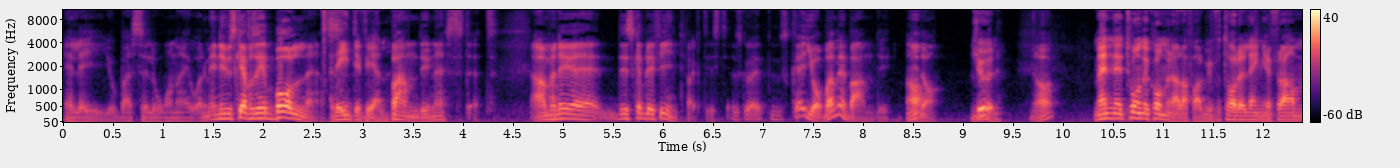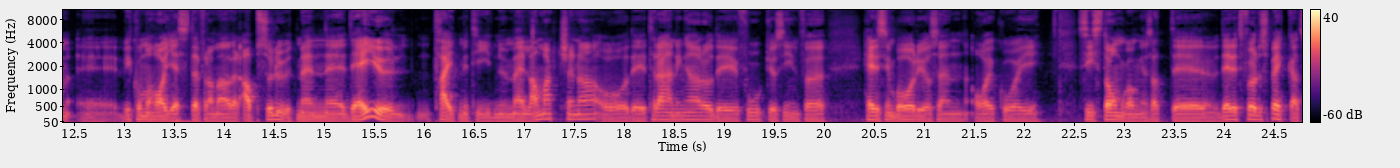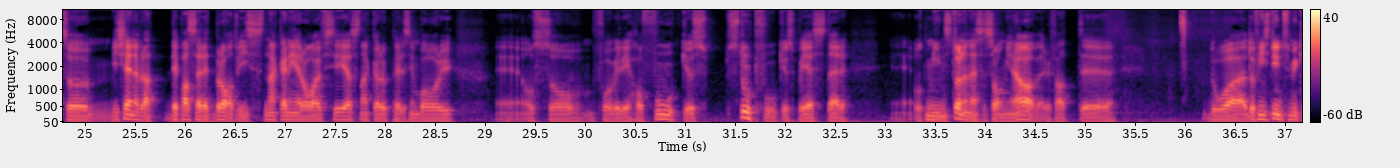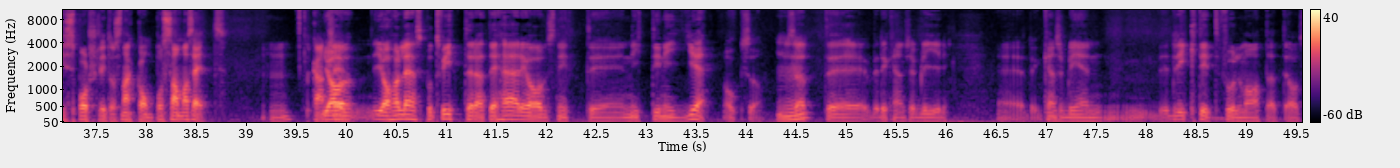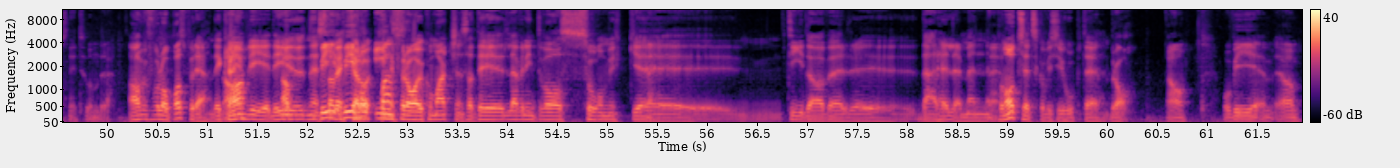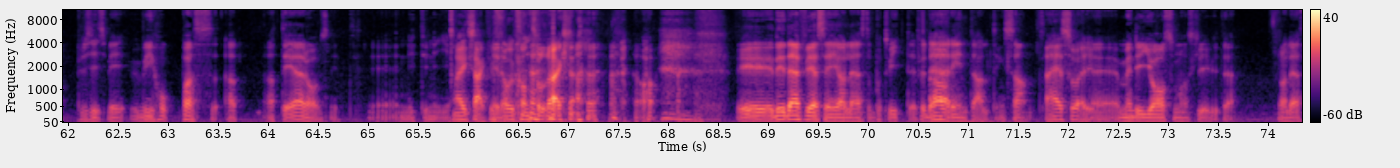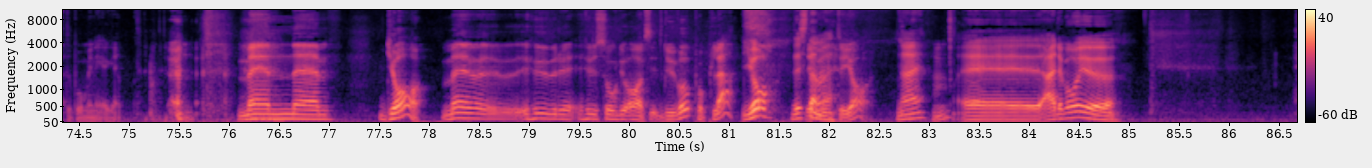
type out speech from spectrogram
LA och Barcelona i år. Men nu ska jag få se Bollnäs. Det är inte fel. Bandynästet. Ja men det, det ska bli fint faktiskt. Jag ska, jag ska jobba med bandy Ja, idag. Kul! Ja. Men eh, Tony kommer i alla fall, vi får ta det längre fram. Eh, vi kommer ha gäster framöver, absolut. Men eh, det är ju tight med tid nu mellan matcherna och det är träningar och det är fokus inför Helsingborg och sen AIK i sista omgången. Så att det är rätt fullspäckat. Så vi känner väl att det passar rätt bra att vi snackar ner AFC, snackar upp Helsingborg och så får vi ha fokus, stort fokus på gäster åtminstone när säsongen är över. För att då, då finns det ju inte så mycket sportsligt att snacka om på samma sätt. Kanske. Jag, jag har läst på Twitter att det här är avsnitt eh, 99 också. Mm. Så att eh, det kanske blir eh, Det kanske blir en riktigt fullmatat avsnitt 100. Ja vi får väl hoppas på det. Det kan Ja. ju bli, det är ju Ja, nästa vi- vecka vi då hoppas- inför AIK-matchen så det lär väl inte vara så mycket eh, tid över eh, där heller. Men Nej. på något sätt ska vi se ihop det bra. Ja, och vi, ja precis, vi, vi hoppas att, att det är avsnitt eh, 99. Ja exakt, vi får kontrollräkna. ja. Det är, det är därför jag säger jag läste på Twitter, för det Ja. är inte allting sant. Nej så är det. Eh, Men det är jag som har skrivit det. Jag läste på min egen. Mm. Men, eh, ja, men hur, hur såg du av Du var på plats? Ja, det Det stämmer. var inte jag. Nej. Mm. Eh, nej det var ju...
